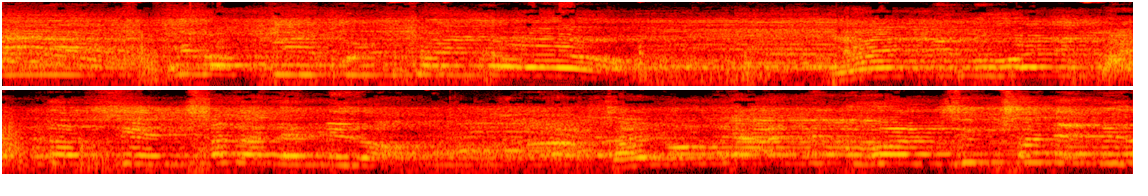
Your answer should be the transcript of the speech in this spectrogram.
이 태극기 물결로 대한민국을 반드시 찾아냅니다. 자유 대한민국을 지켜냅니다.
